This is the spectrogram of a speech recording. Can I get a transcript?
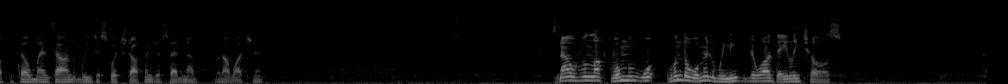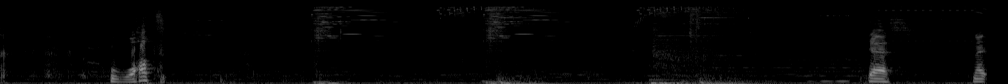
of the film went on, we just switched off and just said, "No, we're not watching it." So now we've unlocked Wonder, Woman. We need to do our daily chores. what? Yes. Can I?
